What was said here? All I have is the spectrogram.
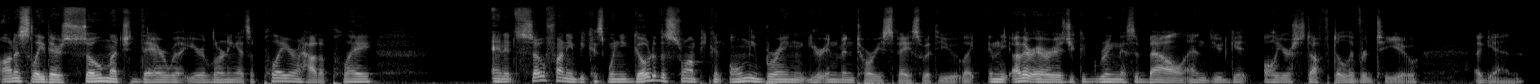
honestly, there's so much there that you're learning as a player how to play. And it's so funny because when you go to the swamp, you can only bring your inventory space with you. Like in the other areas, you could ring this bell and you'd get all your stuff delivered to you again.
